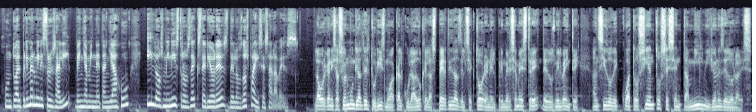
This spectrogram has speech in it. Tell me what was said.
junto al primer ministro israelí, Benjamin Netanyahu, y los ministros de Exteriores de los dos países árabes. La Organización Mundial del Turismo ha calculado que las pérdidas del sector en el primer semestre de 2020 han sido de 460 mil millones de dólares.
